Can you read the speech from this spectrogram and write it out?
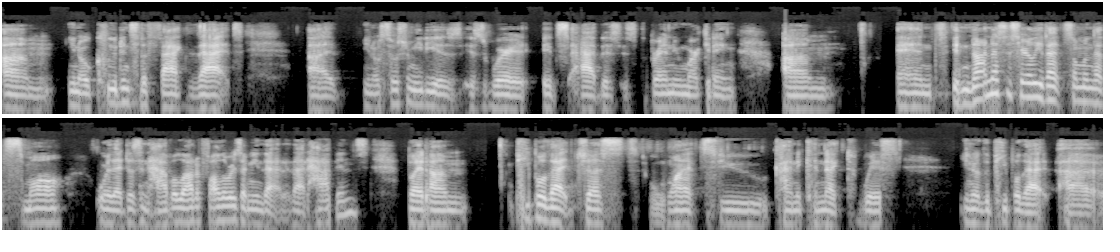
um, you know clued into the fact that uh, you know social media is is where it's at. This is brand new marketing, um, and it, not necessarily that someone that's small or that doesn't have a lot of followers. I mean that that happens, but um, people that just want to kind of connect with you know the people that uh,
